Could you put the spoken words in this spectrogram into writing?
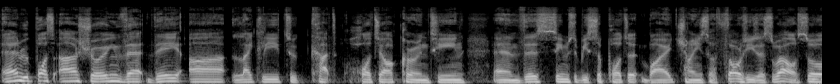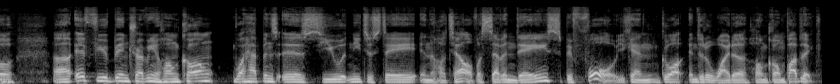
and reports are showing that they are likely to cut hotel quarantine, and this seems to be supported by Chinese authorities as well. So, uh, if you've been traveling to Hong Kong, what happens is you would need to stay in a hotel for seven days before you can go out into the wider Hong Kong public.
